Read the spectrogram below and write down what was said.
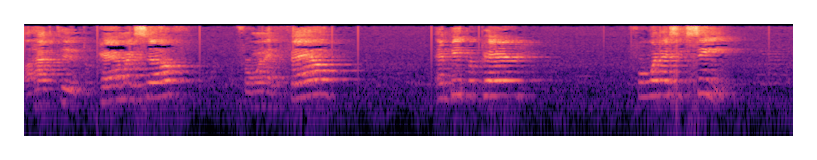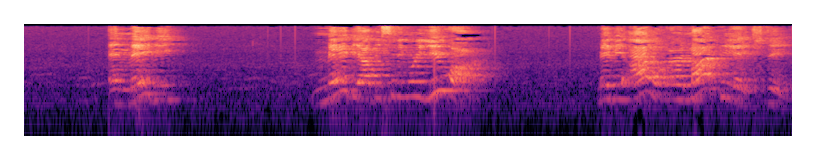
I'll have to prepare myself for when I fail and be prepared for when I succeed. And maybe, maybe I'll be sitting where you are. Maybe I will earn my PhD.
